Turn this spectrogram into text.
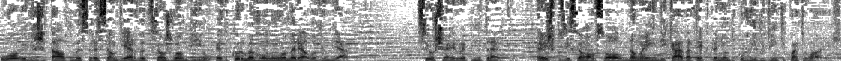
O óleo vegetal de maceração de erva de São João Bio é de cor marrom ou amarelo avermelhado. Seu cheiro é penetrante. A exposição ao sol não é indicada até que tenham decorrido 24 horas.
